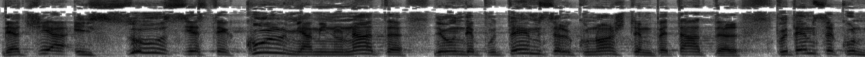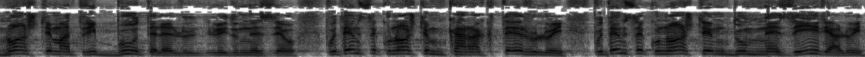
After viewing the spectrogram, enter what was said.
De aceea Iisus este culmea minunată de unde putem să-L cunoaștem pe Tatăl, putem să cunoaștem atributele lui Dumnezeu, putem să cunoaștem caracterul lui, putem să cunoaștem dumnezeirea lui,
